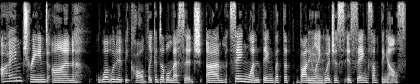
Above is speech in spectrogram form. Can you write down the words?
I'm trained on what would it be called? Like a double message. Um, saying one thing, but the body Mm. language is is saying something else.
